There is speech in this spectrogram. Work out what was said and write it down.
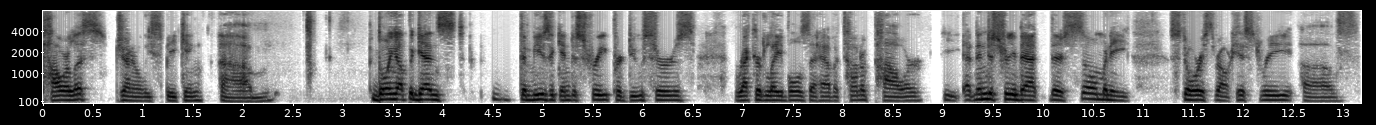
powerless, generally speaking. Um, going up against the music industry, producers, record labels that have a ton of power, an industry that there's so many stories throughout history of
